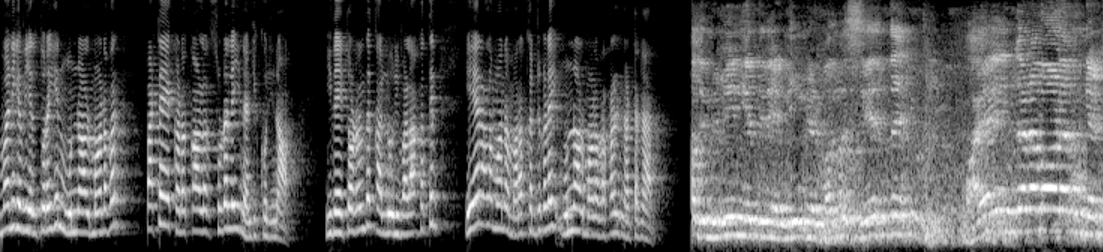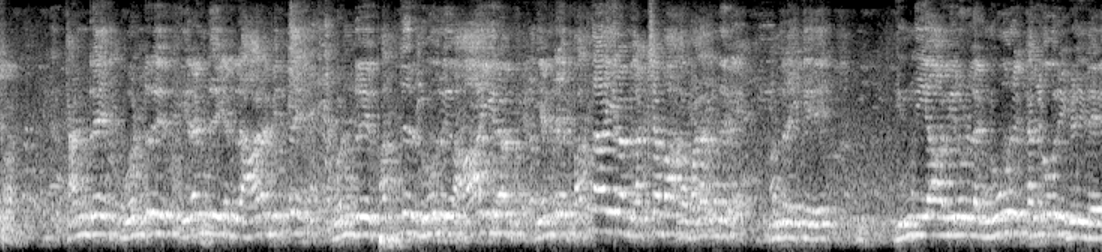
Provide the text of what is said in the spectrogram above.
வணிகவியல் துறையின் முன்னாள் மாணவர் பட்டய கணக்காளர் சுடலை நன்றி கூறினார். இதைத் தொடர்ந்து கல்லூரி வளாகத்தில் ஏராளமான மரக்கன்றுகளை முன்னாள் மாணவர்கள் நட்டனர். அது நீங்கள் வந்து சேர்ந்து பயங்கரமான முன்னேற்றம். கன்று ஒன்று இரண்டு என்று ஆரம்பித்து ஒன்று பத்து நூறு ஆயிரம் என்று பத்தாயிரம் லட்சமாக வளர்ந்து இன்றைக்கு இந்தியாவில் உள்ள நூறு கல்லூரிகளிலே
